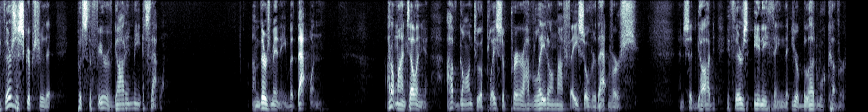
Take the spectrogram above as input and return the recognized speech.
If there's a scripture that puts the fear of God in me, it's that one. Um, there's many, but that one. I don't mind telling you. I've gone to a place of prayer, I've laid on my face over that verse and said, God, if there's anything that your blood will cover,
